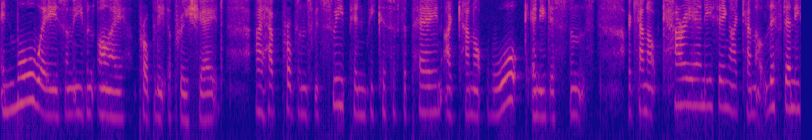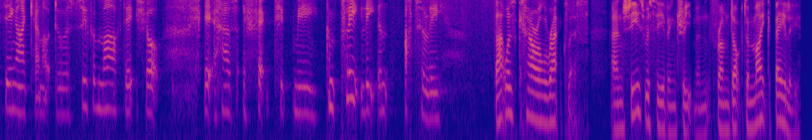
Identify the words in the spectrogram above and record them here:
in more ways than even I probably appreciate. I have problems with sleeping because of the pain. I cannot walk any distance. I cannot carry anything. I cannot lift anything. I cannot do a supermarket shop. It has affected me completely and utterly. That was Carol Ratcliffe, and she's receiving treatment from Dr. Mike Bailey,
